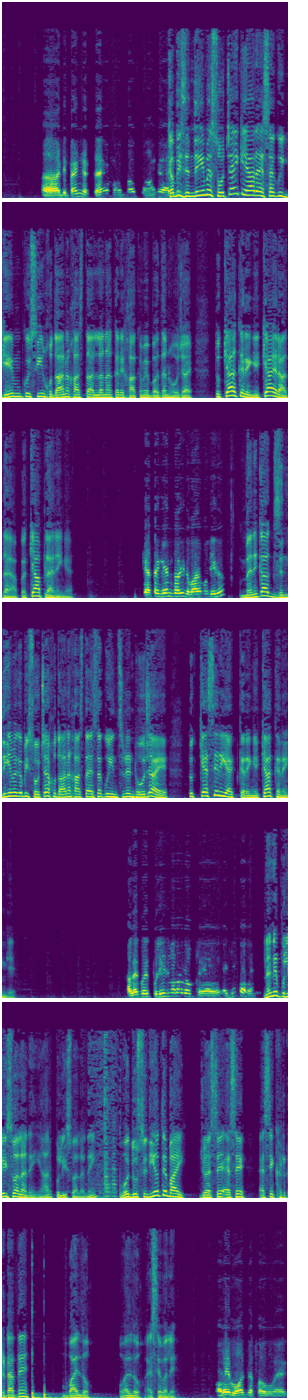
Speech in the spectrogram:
डिपेंड करता है कभी ज़िंदगी में सोचा है कि यार ऐसा कोई गेम कोई सीन खुदा ना खास्ता अल्लाह ना करे खाक में बदन हो जाए तो क्या करेंगे? क्या इरादा है आपका? क्या प्लानिंग है? कैसा गेम सॉरी दोबारा बोलिएगा। मैंने कहा ज़िंदगी में कभी सोचा है खुदा ना खास्ता ऐसा कोई इंसिडेंट हो जाए तो कैसे रिएक्ट करेंगे? क्या करेंगे? अगर कोई पुलिस वाला रोक ले है। नहीं नहीं पुलिस वाला नहीं यार पुलिस वाला नहीं। वो दूसरे नहीं होते भाई जो ऐसे ऐसे ऐसे खटखटाते हैं। मोबाइल दो मोबाइल दो ऐसे वाले। अरे बहुत दफ़ा हुआ है।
